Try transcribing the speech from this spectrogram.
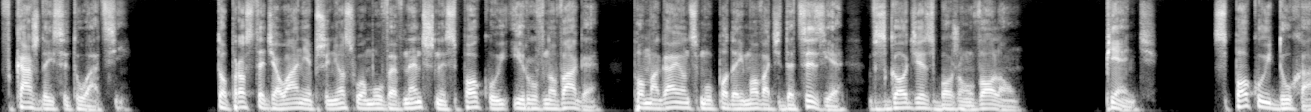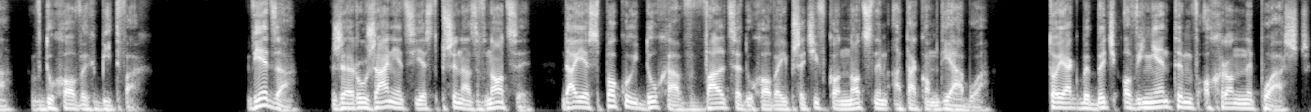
w każdej sytuacji. To proste działanie przyniosło mu wewnętrzny spokój i równowagę, pomagając mu podejmować decyzje w zgodzie z Bożą wolą. 5. Spokój ducha w duchowych bitwach. Wiedza, że różaniec jest przy nas w nocy, daje spokój ducha w walce duchowej przeciwko nocnym atakom diabła. To jakby być owiniętym w ochronny płaszcz,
